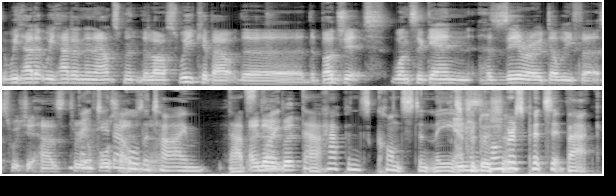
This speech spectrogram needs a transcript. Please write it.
we had it. We had an announcement the last week about the the budget. Once again, has zero WFIRST, which it has three They or four do that times all the now. time. That's I know, like, but- that happens constantly, and tradition. Congress puts it back.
